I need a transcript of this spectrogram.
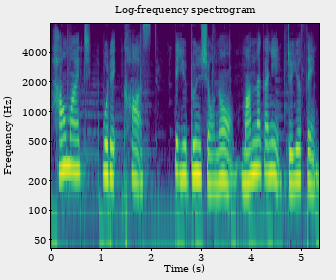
How much would it cost? っていう文章の真ん中に Do you think?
